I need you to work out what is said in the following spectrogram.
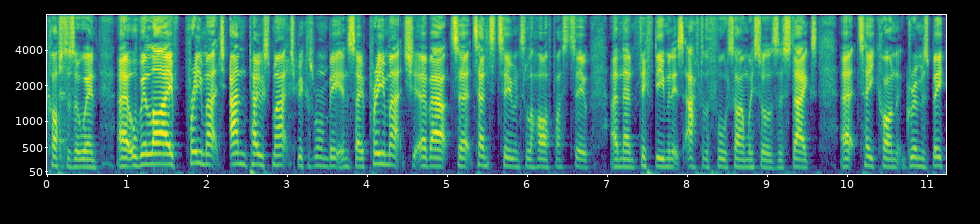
Cost us a win. Uh, we'll be live pre-match and post-match because we're unbeaten. So pre-match about uh, 10 to 2 until half past 2, and then 15 minutes after the full-time whistle as the Stags uh, take on Grimsby.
